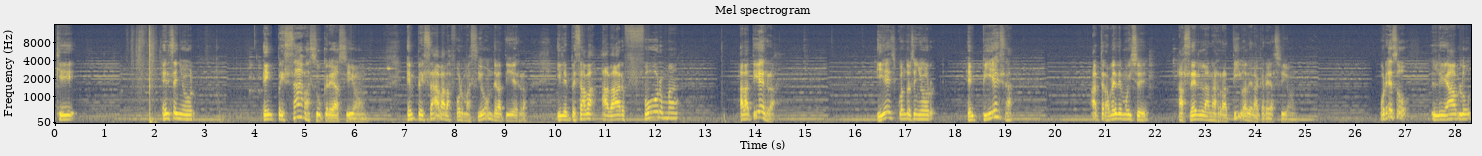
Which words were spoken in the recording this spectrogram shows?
que el Señor empezaba su creación, empezaba la formación de la tierra y le empezaba a dar forma a la tierra. Y es cuando el Señor empieza a través de Moisés hacer la narrativa de la creación. Por eso le hablo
